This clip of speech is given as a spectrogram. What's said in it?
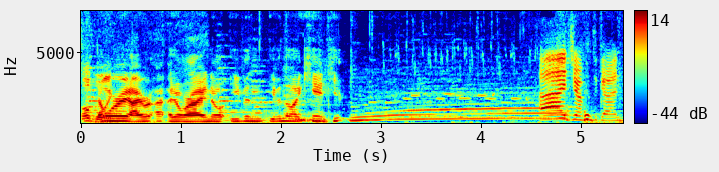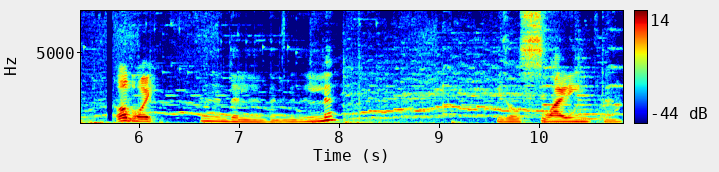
Oh boy. Don't worry, I, I don't worry. I know even even though I can't hear. I jumped the gun. Oh boy. These little sliding. Dun.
